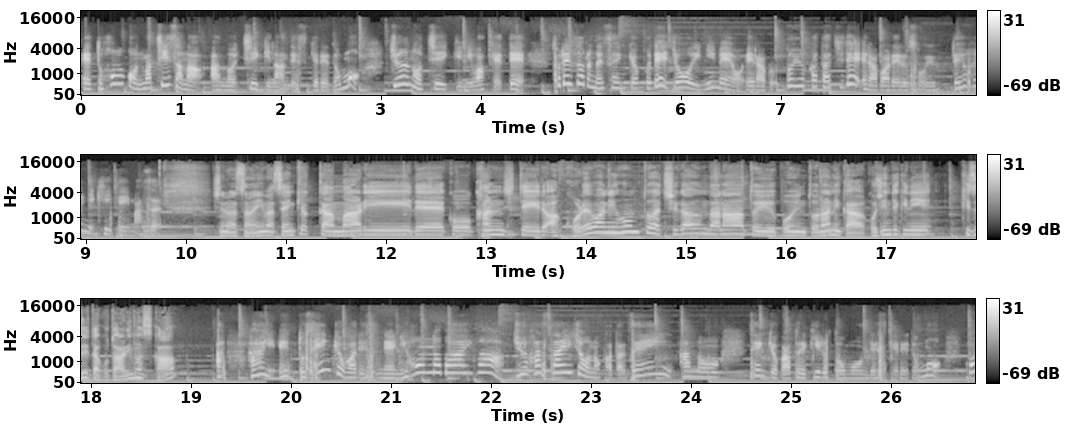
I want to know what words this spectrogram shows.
えっと香港まあ小さなあの地域なんですけれども、10の地域に分けてそれぞれの選挙区で上位2名を選ぶという形で選ばれるそういうというふうに聞いています。篠原さん今選挙期間周りでこう感じているあこれは日本とは違うんだなというポイント何か個人的に気づいたことありますか？あはい、えっと、選挙がですね日本の場合は18歳以上の方全員あの選挙ができると思うんですけれども香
